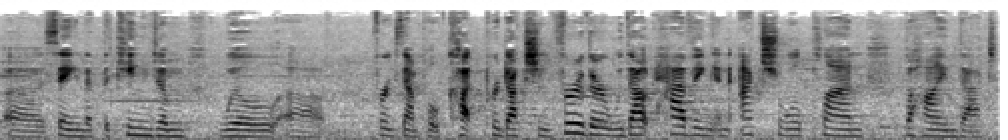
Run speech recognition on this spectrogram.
uh, saying that the kingdom will. Uh, for example, cut production further without having an actual plan behind that.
